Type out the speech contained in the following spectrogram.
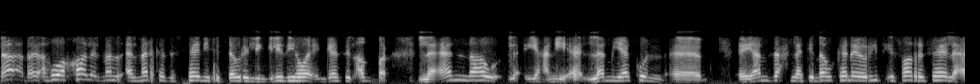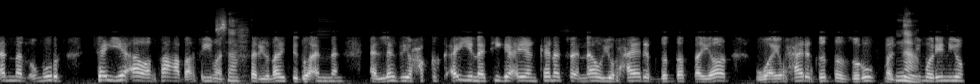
لا هو قال المركز الثاني في الدوري الإنجليزي هو إنجازي الأكبر لأنه يعني لم يكن آه، يمزح لكنه كان يريد إيصال رسالة أن الأمور سيئة وصعبة في مانشستر يونايتد وأن م. الذي يحقق أي نتيجة ايا كانت فإنه يحارب ضد التيار ويحارب ضد الظروف نعم. مورينيو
